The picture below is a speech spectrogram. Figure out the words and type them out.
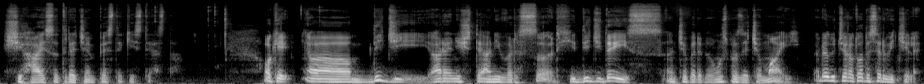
și hai să trecem peste chestia asta. Ok, uh, Digi are niște aniversări. Digi Days începe de pe 11 mai, reduce la toate serviciile.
